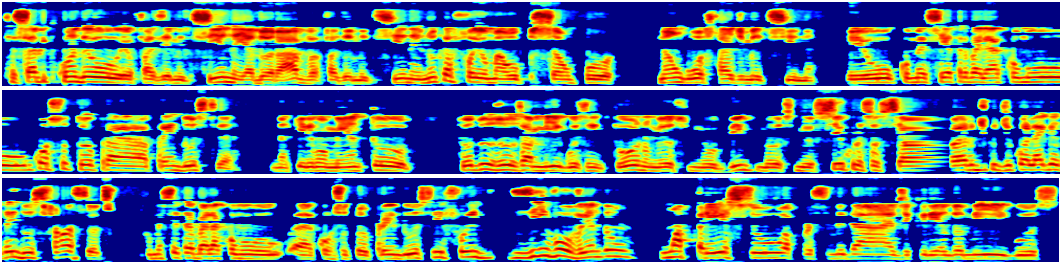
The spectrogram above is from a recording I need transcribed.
Você sabe que quando eu, eu fazia medicina e adorava fazer medicina, e nunca foi uma opção por não gostar de medicina, eu comecei a trabalhar como um consultor para a indústria. Naquele momento, todos os amigos em torno, meu, meu, meu, meu círculo social era de, de, colegas da indústria farmacêutica. Comecei a trabalhar como uh, consultor para a indústria e fui desenvolvendo um apreço, a proximidade, criando amigos.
